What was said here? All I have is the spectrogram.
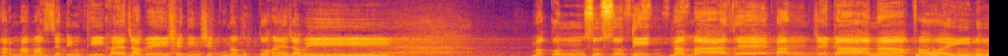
তার নামাজ যেদিন ঠিক হয়ে যাবে, সেদিন সে গুণামুক্ত হয়ে যাবে। মকুন সুসুতি নমাজে পঞ্জে গানা ফাওয়াইলুল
